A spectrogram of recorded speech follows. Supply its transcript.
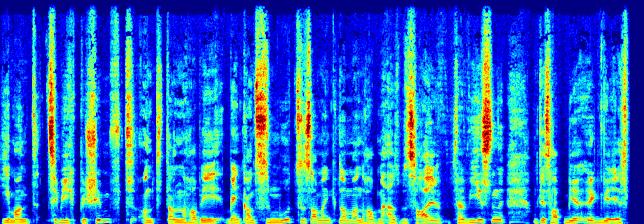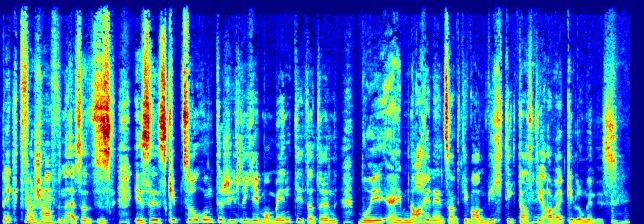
jemand ziemlich beschimpft und dann habe ich meinen ganzen Mut zusammengenommen und habe ihn aus dem Saal verwiesen und das hat mir irgendwie Respekt mhm. verschaffen. Also das ist, es gibt so unterschiedliche Momente da drin, wo ich im Nachhinein sage, die waren wichtig, dass mhm. die Arbeit gelungen ist. Mhm.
